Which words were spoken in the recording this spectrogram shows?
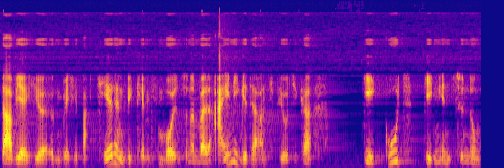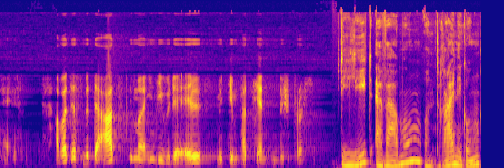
da wir hier irgendwelche Bakterien bekämpfen wollen, sondern weil einige der Antibiotika gut gegen Entzündung helfen. Aber das wird der Arzt immer individuell mit dem Patienten besprechen. Die Liderwärmung und Reinigung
